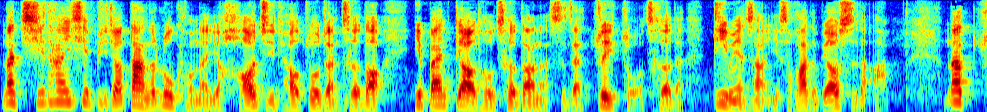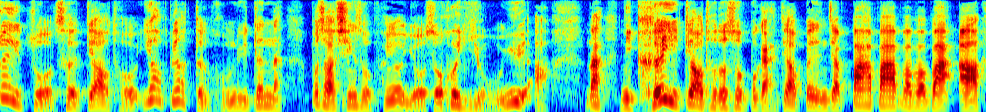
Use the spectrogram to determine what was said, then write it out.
那其他一些比较大的路口呢，有好几条左转车道，一般掉头车道呢是在最左侧的，地面上也是画着标识的啊。那最左侧掉头要不要等红绿灯呢？不少新手朋友有时候会犹豫啊。那你可以掉头的时候不敢掉，被人家叭叭叭叭叭啊，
